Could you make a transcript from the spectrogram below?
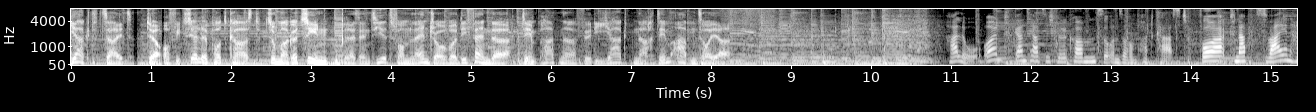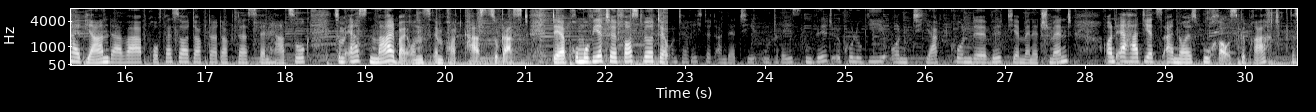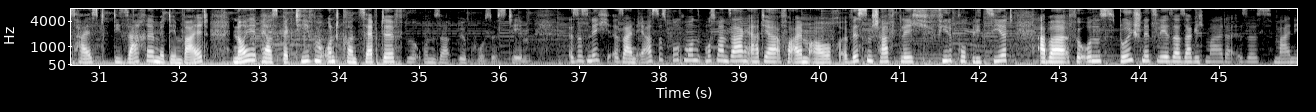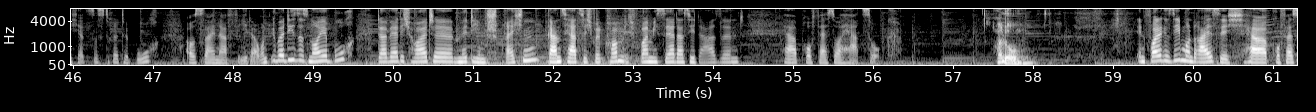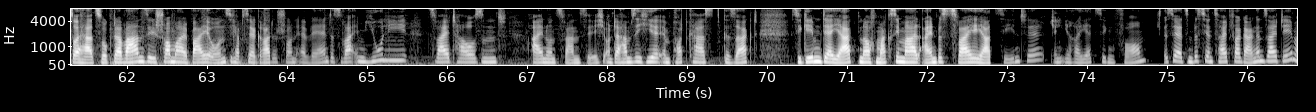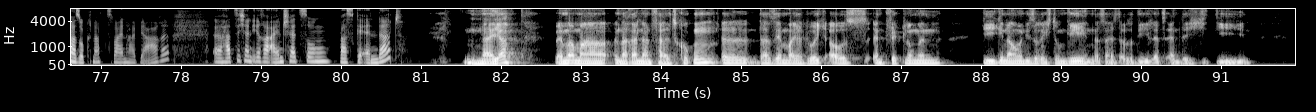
Jagdzeit, der offizielle Podcast zum Magazin, präsentiert vom Land Rover Defender, dem Partner für die Jagd nach dem Abenteuer. Hallo und ganz herzlich willkommen zu unserem Podcast. Vor knapp zweieinhalb Jahren, da war Professor Dr. Dr. Sven Herzog zum ersten Mal bei uns im Podcast zu Gast. Der promovierte Forstwirt, der unterrichtet an der TU Dresden Wildökologie und Jagdkunde Wildtiermanagement und er hat jetzt ein neues Buch rausgebracht. Das heißt Die Sache mit dem Wald, neue Perspektiven und Konzepte für unser Ökosystem. Es ist nicht sein erstes Buch, muss man sagen. Er hat ja vor allem auch wissenschaftlich viel publiziert. Aber für uns Durchschnittsleser, sage ich mal, da ist es, meine ich, jetzt das dritte Buch aus seiner Feder. Und über dieses neue Buch, da werde ich heute mit ihm sprechen. Ganz herzlich willkommen. Ich freue mich sehr, dass Sie da sind, Herr Professor Herzog. Hallo. In Folge 37, Herr Professor Herzog, da waren Sie schon mal bei uns. Ich habe es ja gerade schon erwähnt. Es war im Juli 2021 und da haben Sie hier im Podcast gesagt, Sie geben der Jagd noch maximal ein bis zwei Jahrzehnte in ihrer jetzigen Form. Ist ja jetzt ein bisschen Zeit vergangen seitdem, also knapp zweieinhalb Jahre. Äh, hat sich an Ihrer Einschätzung was geändert? Naja, wenn wir mal nach Rheinland-Pfalz gucken, äh, da sehen wir ja durchaus Entwicklungen, die genau in diese Richtung gehen. Das heißt also, die letztendlich die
